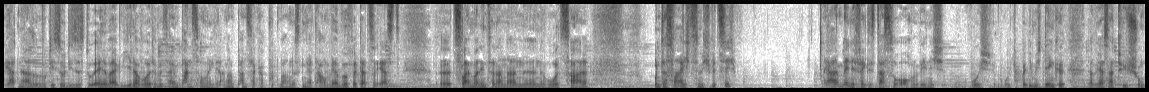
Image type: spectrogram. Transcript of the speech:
wir hatten also wirklich so dieses Duell, weil jeder wollte mit seinem Panzer unbedingt den anderen Panzer kaputt machen. Es ging ja halt darum, wer würfelt da zuerst äh, zweimal hintereinander eine, eine hohe Zahl. Und das war eigentlich ziemlich witzig ja, im Endeffekt ist das so auch ein wenig, wo ich, wo ich, bei dem ich denke, da wäre es natürlich schon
